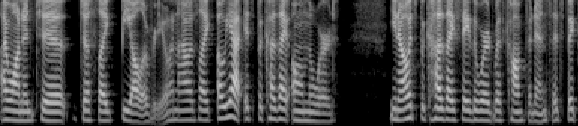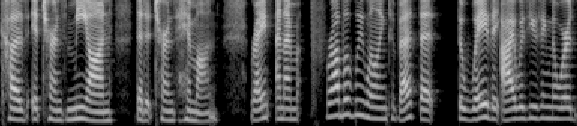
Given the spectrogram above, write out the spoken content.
I wanted to just like be all over you. And I was like, oh yeah, it's because I own the word. You know, it's because I say the word with confidence. It's because it turns me on that it turns him on. Right. And I'm probably willing to bet that the way that I was using the word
